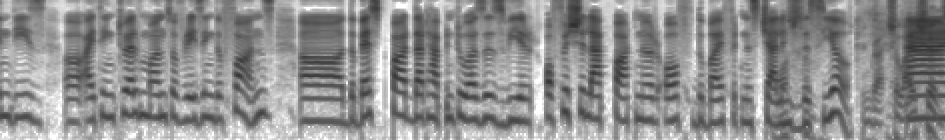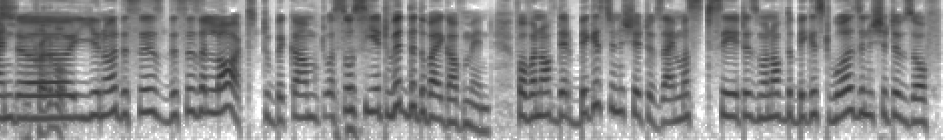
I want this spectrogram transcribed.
in these uh, I think 12 months of raising the funds, uh, the best part that happened to us is we're official app partner of Dubai Fitness Challenge this year. Congratulations. And uh, Incredible. you know this is this is a lot to become to associate with the Dubai government for one of their biggest initiatives. I must say it is one of the biggest world's initiatives of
